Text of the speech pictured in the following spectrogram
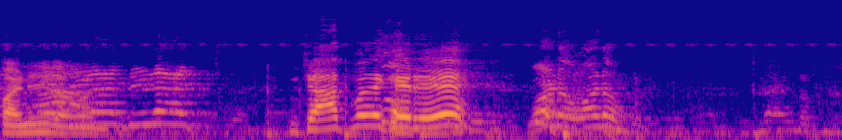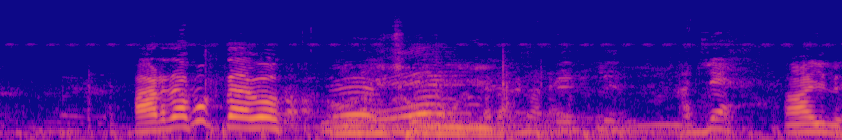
पाणी तुझ्या आतमध्ये खेळ रे अर्धा फक्त आहे बघ. हा इले.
